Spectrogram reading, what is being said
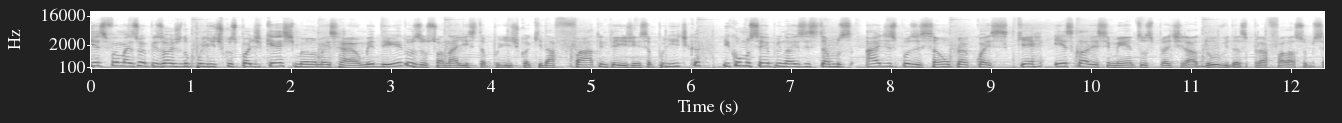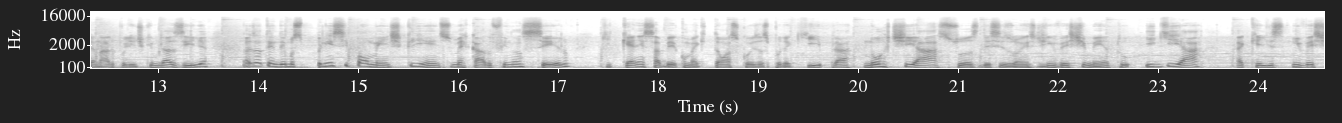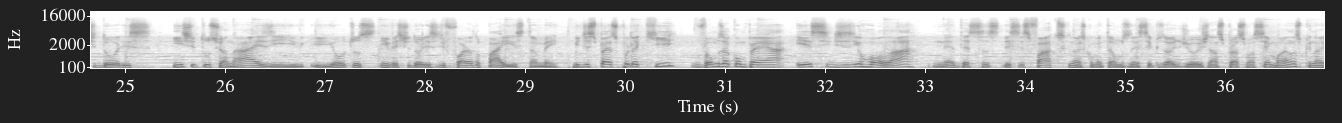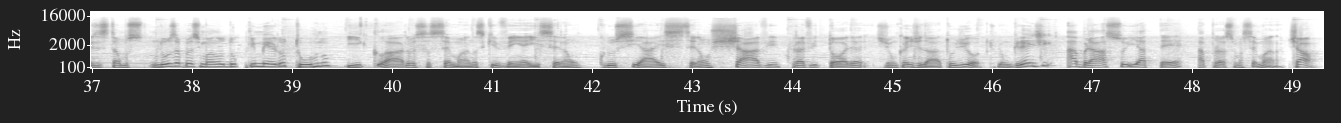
E esse foi mais um episódio do Políticos Podcast. Meu nome é Israel Medeiros, eu sou analista político aqui da Fato Inteligência Política e, como sempre, nós estamos à disposição para quaisquer esclarecimentos, para tirar dúvidas, para falar sobre o cenário político em Brasília. Nós atendemos principalmente clientes do mercado financeiro que querem saber como é que estão as coisas por aqui para nortear suas decisões de investimento e guiar aqueles investidores institucionais e, e outros investidores de fora do país também. Me despeço por aqui, vamos acompanhar esse desenrolar né, dessas, desses fatos que nós comentamos nesse episódio de hoje nas próximas semanas, porque nós estamos nos aproximando do primeiro turno e, claro, essas semanas que vêm aí serão cruciais, serão chave para a vitória de um candidato ou de outro. Um grande abraço e até a próxima semana. Tchau!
